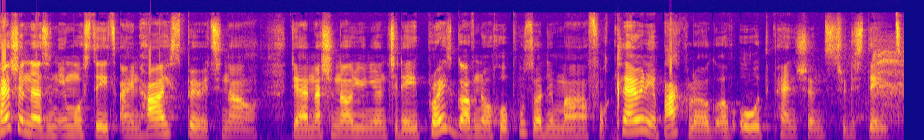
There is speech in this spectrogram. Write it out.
Pensioners in Imo State are in high spirits now. Their national union today praised Governor Hope Uzodinma for clearing a backlog of old pensions to the state.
